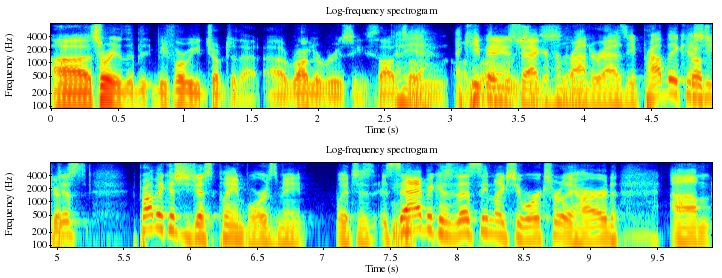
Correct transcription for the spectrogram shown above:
Uh, sorry, before we jump to that, uh, Ronda Rousey thoughts Oh, yeah, on. I on keep getting Ronda distracted from Ronda Rousey, probably because That's she good. just probably because she's just playing boards meat, which is Mm-hmm. sad because it does seem like she works really hard. Um,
